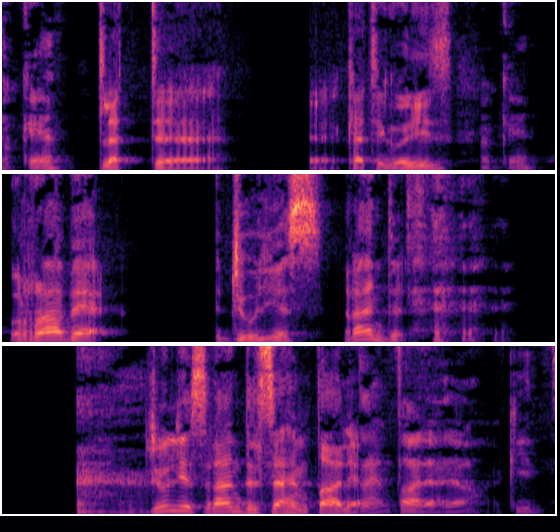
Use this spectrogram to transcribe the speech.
okay. الثلاث categories okay. والرابع جوليوس راندل جوليوس راندل سهم طالع. دايم طالع لا أكيد.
